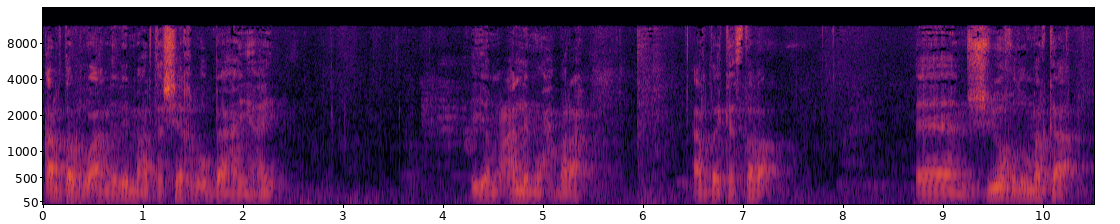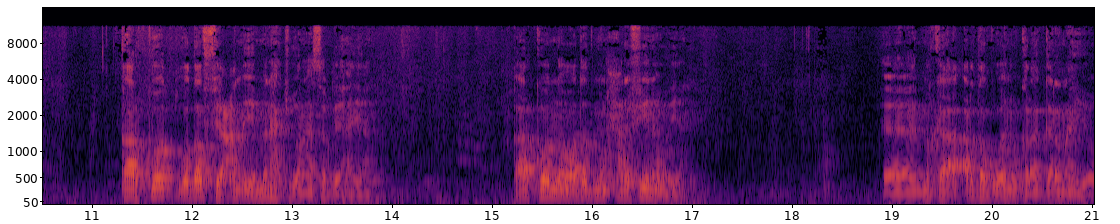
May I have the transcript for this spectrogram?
ardaygu aan iri maarata sheekh buu u baahan yahay iyo mucalim waxbara arday kastaba. Shuyuukhdu marka qaarkood wado fiican iyo manhaj wanaagsan bay hayaan. Qaarkoodna waa dad munxarifiina weeyaan. Marka ardaygu waa inuu kala garanayo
